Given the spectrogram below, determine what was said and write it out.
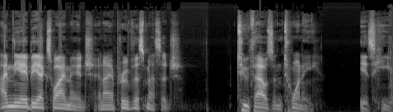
I'm the ABXY mage, and I approve this message. 2020 is here.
